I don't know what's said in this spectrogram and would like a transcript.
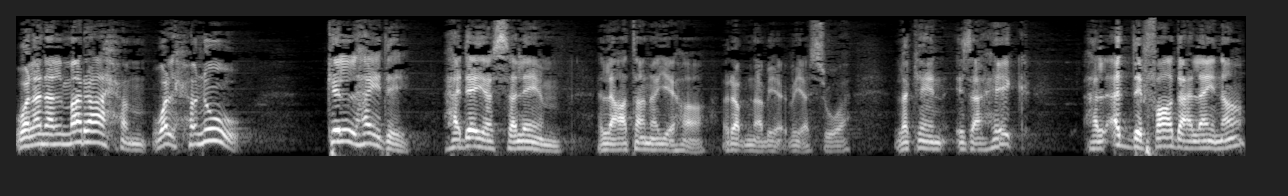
ولنا المراحم والحنو. كل هيدي هدايا السلام اللي أعطانا إياها ربنا بيسوع. لكن إذا هيك هالقد فاض علينا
